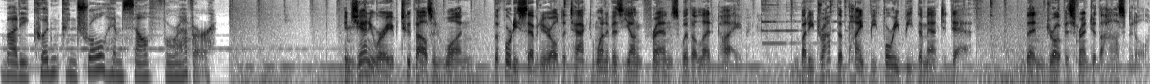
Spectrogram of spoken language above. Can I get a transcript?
But he couldn't control himself forever. In January of 2001, the 47 year old attacked one of his young friends with a lead pipe. But he dropped the pipe before he beat the man to death, then drove his friend to the hospital.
